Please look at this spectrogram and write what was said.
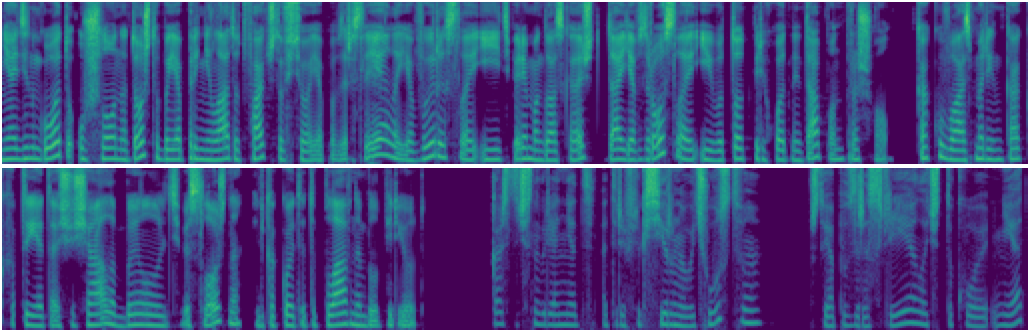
не один год ушло на то, чтобы я приняла тот факт, что все, я повзрослела, я выросла, и теперь я могла сказать, что да, я взрослая, и вот тот переходный этап, он прошел. Как у вас, Марин, как ты это ощущала? Было ли тебе сложно? Или какой-то это плавный был период? Кажется, честно говоря, нет отрефлексированного чувства, что я повзрослела, что-то такое. Нет.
